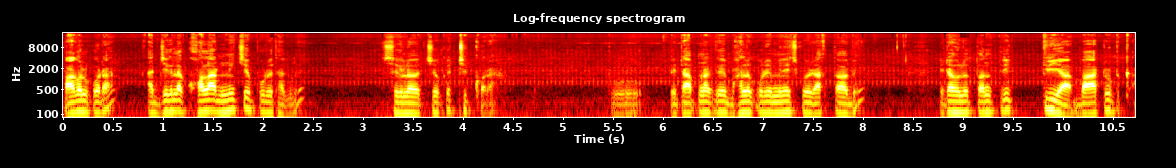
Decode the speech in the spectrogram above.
পাগল করা। আর যেগুলা খলার নিচে পড়ে থাকবে সেগুলো হচ্ছে ওকে ঠিক করা। তো এটা আপনাকে ভালো করে ম্যানেজ করে রাখতে হবে। এটা হলো তান্ত্রিক ক্রিয়া বা টোটকা।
